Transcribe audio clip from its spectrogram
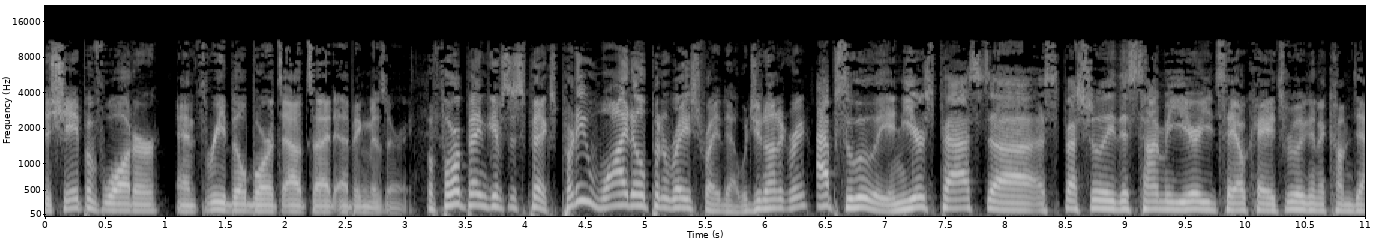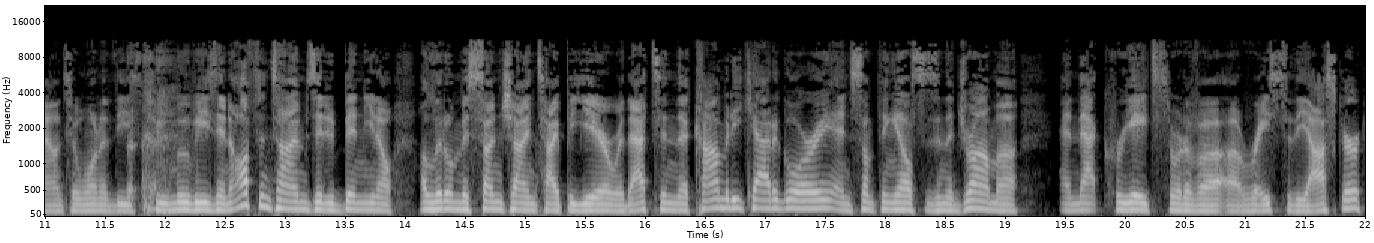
The Shape of Water, and Three Billboards Outside Ebbing, Missouri. Before Ben gives his picks, pretty wide open race right now. Would you not agree? Absolutely. In years past, uh, especially this time of year, you'd say, okay, it's really going to come down to one of these two movies. And oftentimes it had been, you know, a little Miss Sunshine type of year where that's in the comedy category and something else is in the drama. And that creates sort of a, a race to the Oscar.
